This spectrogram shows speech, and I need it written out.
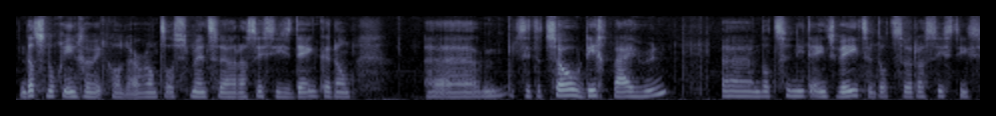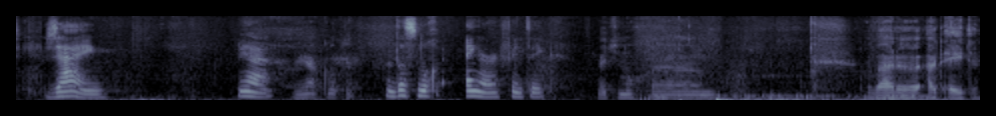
Dat is nog ingewikkelder. Want als mensen racistisch denken, dan ehm, zit het zo dicht bij hun. eh, dat ze niet eens weten dat ze racistisch zijn. Ja, Ja, klopt hè. en dat is nog enger, vind ik. Weet je nog, ehm, we waren uit eten.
